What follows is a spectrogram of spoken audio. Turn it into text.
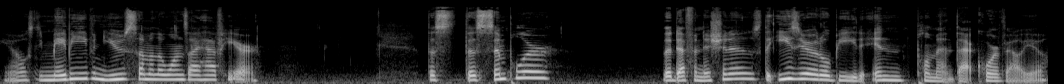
You know, maybe even use some of the ones I have here. The, the simpler the definition is, the easier it'll be to implement that core value.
